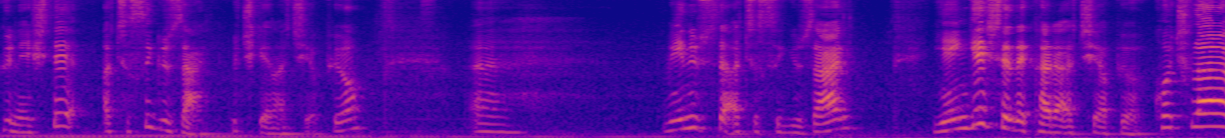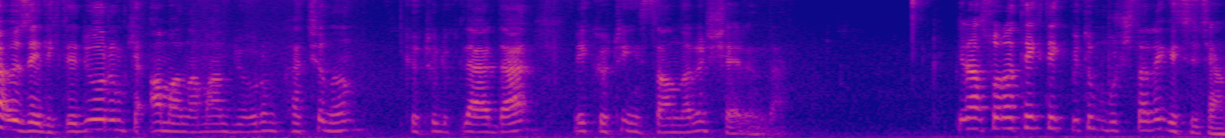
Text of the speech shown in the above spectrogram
Güneşte açısı güzel. Üçgen açı yapıyor. Ee, Venüs'te açısı güzel. Yengeçle de kare açı yapıyor. Koçlara özellikle diyorum ki aman aman diyorum kaçının kötülüklerden ve kötü insanların şerrinden. Biraz sonra tek tek bütün burçlara geçeceğim.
